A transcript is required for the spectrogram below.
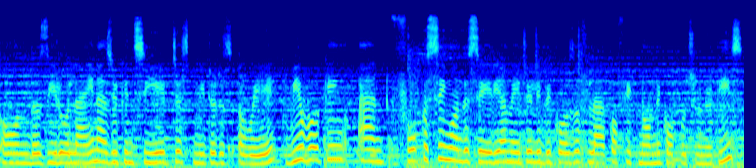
on the zero line. As you can see, it just meters away. We are working and focusing on this area majorly because of lack of economic opportunities.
